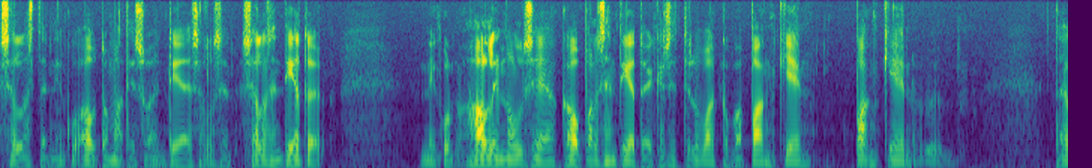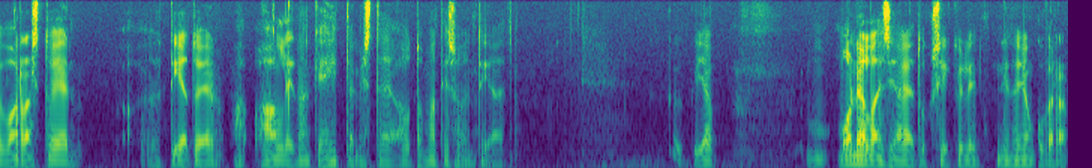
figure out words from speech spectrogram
sellaisten niin kuin automatisointia ja sellaisen, sellaisen tieto, niin kuin hallinnollisen ja kaupallisen tietojen käsittely vaikkapa pankkien, pankkien tai varastojen tietojen hallinnan kehittämistä ja automatisointia. Ja monenlaisia ajatuksia, kyllä niitä on jonkun verran,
